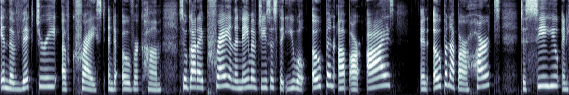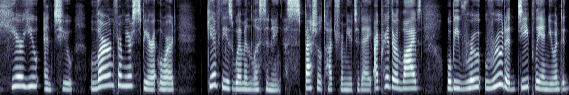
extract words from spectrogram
in the victory of Christ and to overcome. So, God, I pray in the name of Jesus that you will open up our eyes and open up our hearts to see you and hear you and to learn from your spirit, Lord. Give these women listening a special touch from you today. I pray their lives will be root, rooted deeply in you and to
